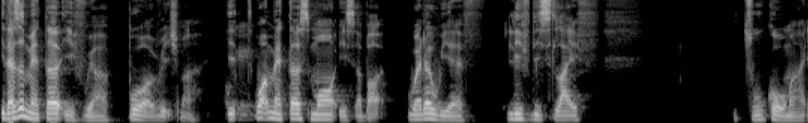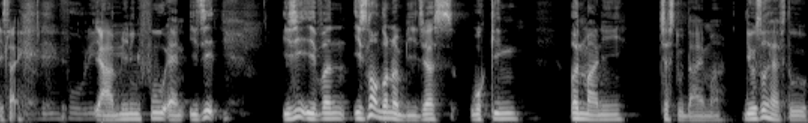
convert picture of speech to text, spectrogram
it doesn't matter if we are poor or rich, ma. Okay. It what matters more is about whether we have lived this life 足够 ma. It's like Meaningfully. yeah, meaningful and is it is it even it's not gonna be just working, earn money just to die, ma. You also have to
